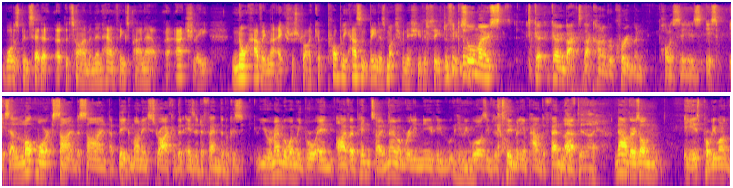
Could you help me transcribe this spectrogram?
what has been said at, at the time and then how things pan out. Actually, not having that extra striker probably hasn't been as much of an issue this season. Do you think it's thought. almost go, going back to that kind of recruitment policy? Is it's it's a lot more exciting to sign a big money striker than it is a defender because you remember when we brought in Ivo Pinto, no one really knew who, who he mm. was. He was a two million pound defender. Loved it though. Now goes on. He is probably one of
